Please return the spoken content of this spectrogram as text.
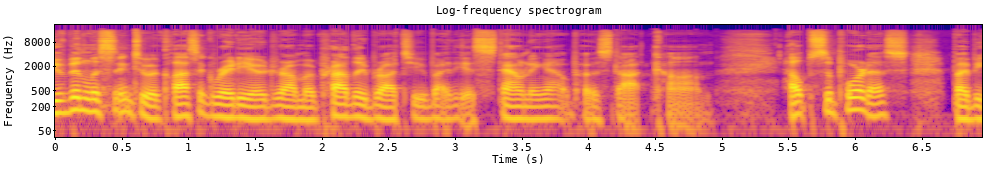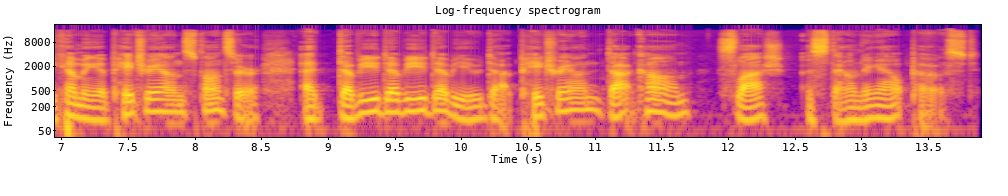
You've been listening to a classic radio drama proudly brought to you by the astoundingoutpost.com. Help support us by becoming a Patreon sponsor at www.patreon.com slash astoundingoutpost.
